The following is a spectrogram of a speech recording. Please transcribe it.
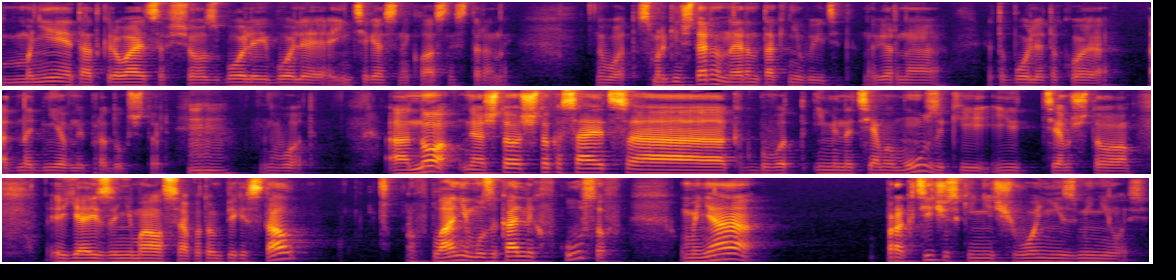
мне это открывается все с более и более интересной, классной стороны. Вот. С Моргенштерном, наверное, так не выйдет. Наверное, это более такой однодневный продукт, что ли. Мгм. Вот. А, Но э, что, что касается как бы вот именно темы музыки и тем, что я и занимался, а потом перестал, в плане музыкальных вкусов у меня практически ничего не изменилось.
